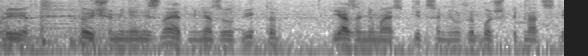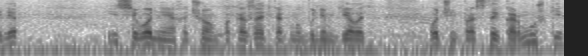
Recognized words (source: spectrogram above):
привет! Кто еще меня не знает, меня зовут Виктор. Я занимаюсь птицами уже больше 15 лет. И сегодня я хочу вам показать, как мы будем делать очень простые кормушки,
